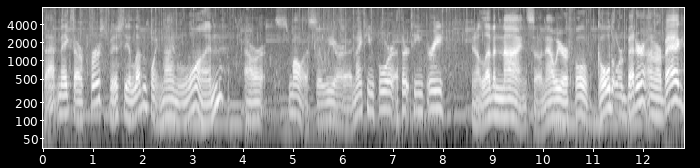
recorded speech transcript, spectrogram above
That makes our first fish, the 11.91, our smallest. So we are a 19.4, a 13.3, and 11.9. So now we are full gold or better on our bag.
